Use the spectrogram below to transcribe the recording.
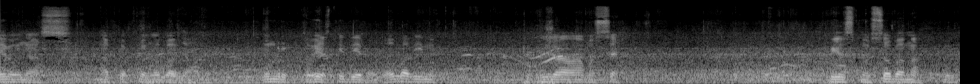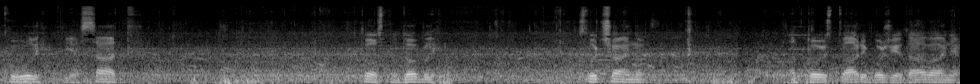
evo nas napokon obavljamo umru, to jest idemo obavimo. Približavamo se. Bili smo u sobama u Kuli, je sat. To smo dobili slučajno, a to je u stvari Božje davanje,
